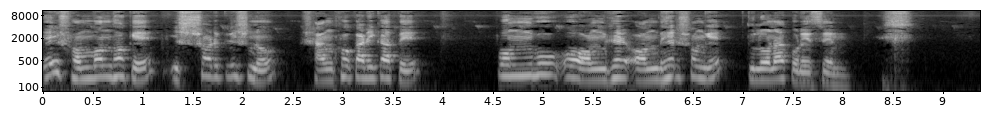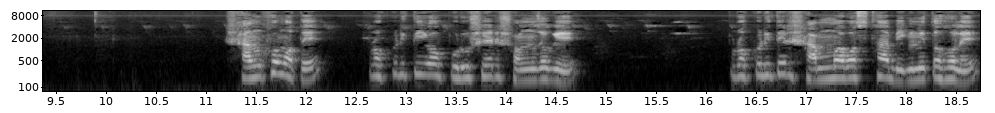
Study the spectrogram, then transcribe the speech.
এই সম্বন্ধকে ঈশ্বর কৃষ্ণ সাংখ্যকারিকাতে পঙ্গু ও অঙ্ঘের অন্ধের সঙ্গে তুলনা করেছেন। সাংখ্যমতে প্রকৃতি ও পুরুষের সংযোগে প্রকৃতির সাম্যাবস্থা বিঘ্নিত হলে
